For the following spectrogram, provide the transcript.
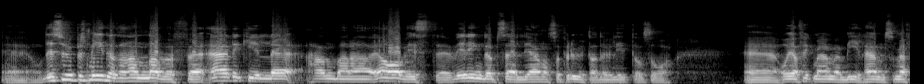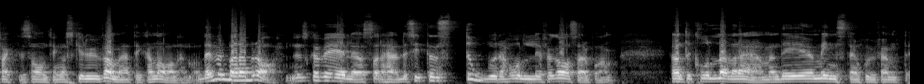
Eh, och det är supersmidigt att handla av Uffe. Ärlig kille. Han bara, ja visst. Eh, vi ringde upp säljaren och så prutade vi lite och så. Eh, och jag fick med mig en bil hem som jag faktiskt har någonting att skruva med till kanalen. Och det är väl bara bra. Nu ska vi lösa det här. Det sitter en stor Holly-förgasare på han. Jag har inte kollat vad det är men det är minst en 750.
